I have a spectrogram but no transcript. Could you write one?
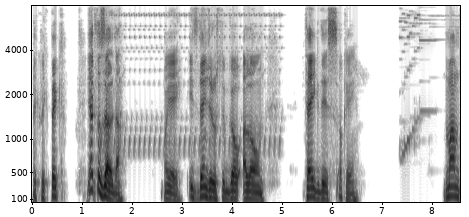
Pyk, pyk, pyk. Jak to Zelda? Ojej. It's dangerous to go alone. Take this. Okej. Mam,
